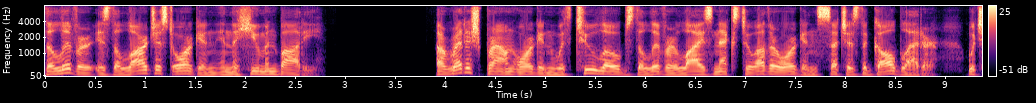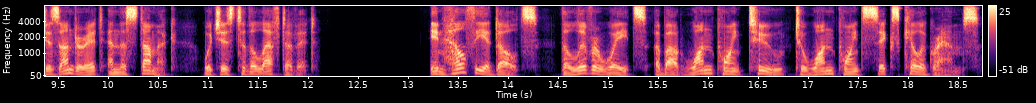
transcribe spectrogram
The liver is the largest organ in the human body. A reddish-brown organ with two lobes the liver lies next to other organs such as the gallbladder, which is under it and the stomach, which is to the left of it. In healthy adults, the liver weighs about 1.2 to 1.6 kilograms.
